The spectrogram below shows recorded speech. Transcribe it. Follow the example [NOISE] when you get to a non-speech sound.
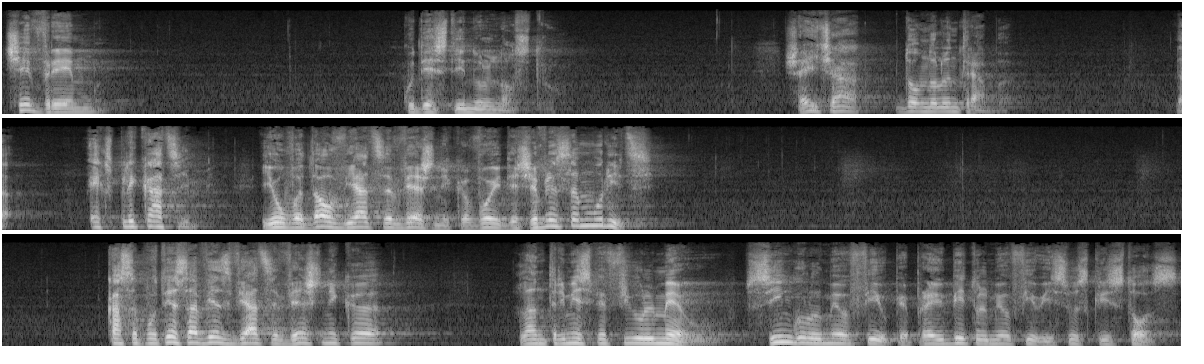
ce vrem cu destinul nostru. Și aici Domnul întreabă, da, explicați-mi, eu vă dau viață veșnică, voi de ce vreți să muriți? Ca să puteți să aveți viață veșnică, l-am trimis pe Fiul meu, singurul meu Fiu, pe preiubitul meu Fiu, Iisus Hristos,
